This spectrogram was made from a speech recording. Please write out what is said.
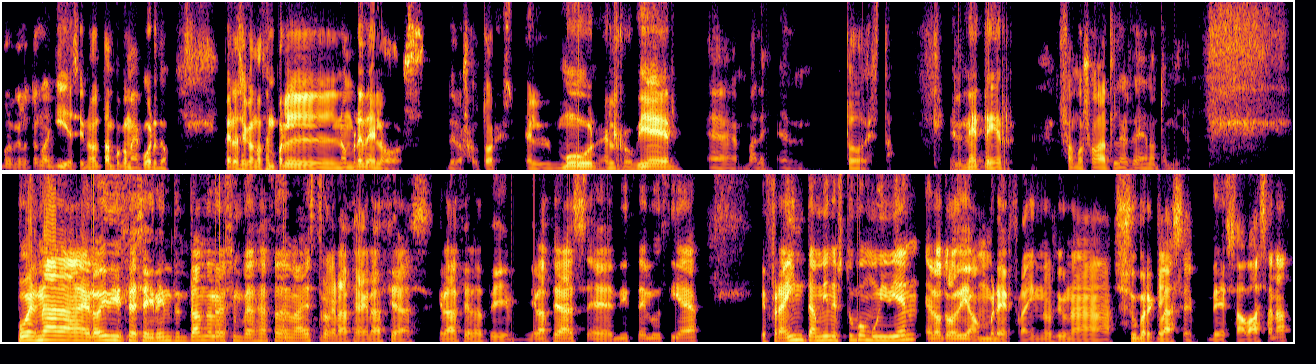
porque lo tengo aquí, eh, si no tampoco me acuerdo, pero se conocen por el nombre de los, de los autores. El Moore, el Rubier, ¿vale? todo esto. El Netter, famoso atlas de anatomía. Pues nada, Eloy dice, seguiré intentándolo, es un pedazo de maestro. Gracias, gracias, gracias a ti. Gracias, eh, dice Lucía. Efraín también estuvo muy bien el otro día. Hombre, Efraín nos dio una super clase de Sabásana.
